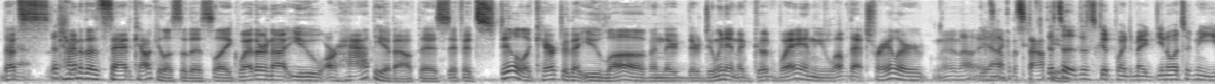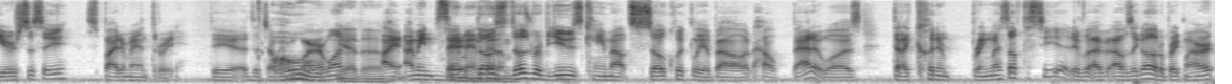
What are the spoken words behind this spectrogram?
That's, That's kind of the sad calculus of this. Like whether or not you are happy about this, if it's still a character that you love and they're they're doing it in a good way, and you love that trailer, eh, no, it's not going to stop that's you. A, that's a good point to make. You know what took me years to see? Spider-Man Three. The, uh, the Tobey Oh, Maguire one. yeah, the I, I mean, Sandman those Venom. those reviews came out so quickly about how bad it was that I couldn't bring myself to see it. It- I, I was like, oh, it'll break my heart.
